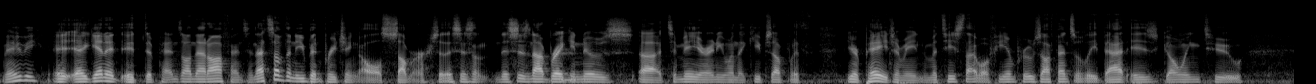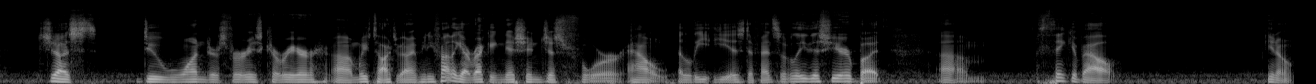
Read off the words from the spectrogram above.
Maybe it, again, it, it depends on that offense, and that's something you've been preaching all summer. So this isn't this is not breaking mm-hmm. news uh, to me or anyone that keeps up with your page. I mean, Matisse Thybulle, if he improves offensively, that is going to just do wonders for his career. Um, we've talked about. It. I mean, he finally got recognition just for how elite he is defensively this year. But um, think about, you know,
